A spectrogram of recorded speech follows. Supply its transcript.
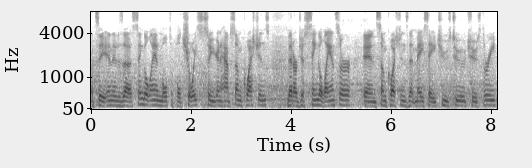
let's see, and it is a single and multiple choice, so you're going to have some questions that are just single answer, and some questions that may say choose two, choose three.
